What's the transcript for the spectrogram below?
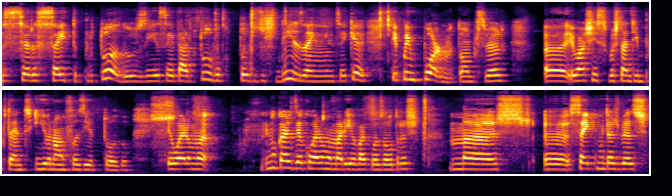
ser aceito por todos e aceitar tudo o que todos os dizem e não sei o quê. Tipo, impor-me, estão a perceber? Uh, eu acho isso bastante importante e eu não fazia de todo. Eu era uma. Não quero dizer que eu era uma Maria vai com as outras, mas uh, sei que muitas vezes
